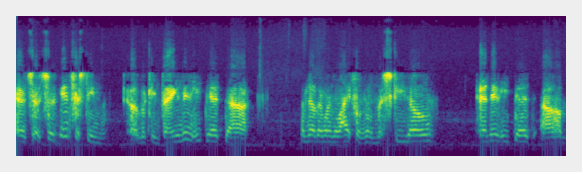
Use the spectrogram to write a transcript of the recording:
And it's it's an interesting uh, looking thing. And then he did uh, another one, Life of a Mosquito, and then he did. Um,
